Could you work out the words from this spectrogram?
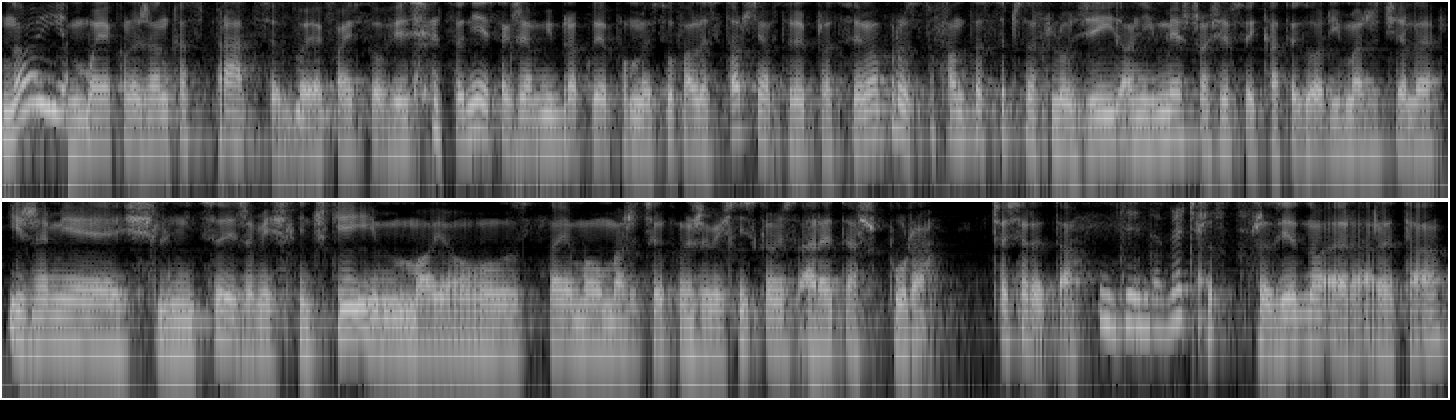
No i moja koleżanka z pracy, bo jak Państwo wiecie, to nie jest tak, że mi brakuje pomysłów, ale stocznia, w której pracuję, ma po prostu fantastycznych ludzi i oni mieszczą się w tej kategorii marzyciele i rzemieślnicy, i rzemieślniczki i moją znajomą marzycielką i rzemieślnicką jest Areta Szpura. Cześć Areta. Dzień dobry, cześć. Przez, przez jedno R Areta.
